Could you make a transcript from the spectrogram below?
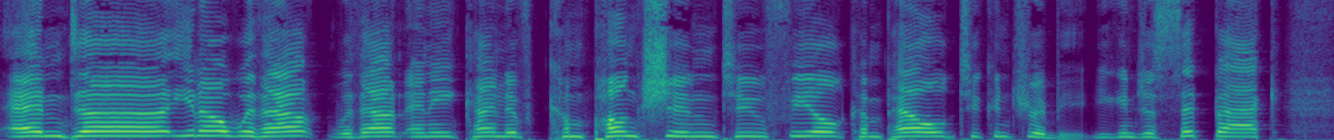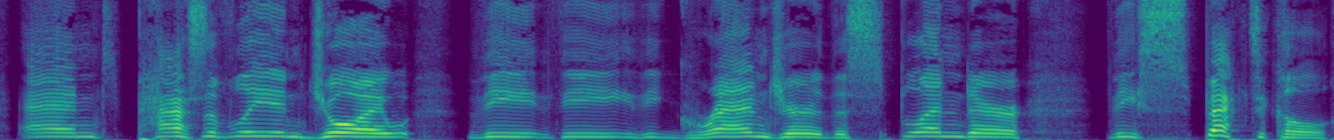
and uh, you know without without any kind of compunction to feel compelled to contribute. You can just sit back and passively enjoy the the the grandeur the splendor the spectacle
